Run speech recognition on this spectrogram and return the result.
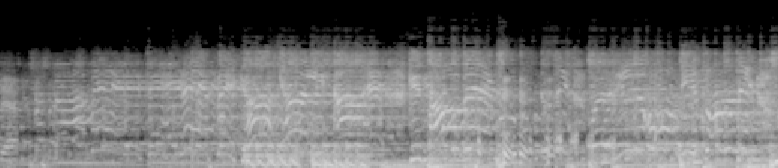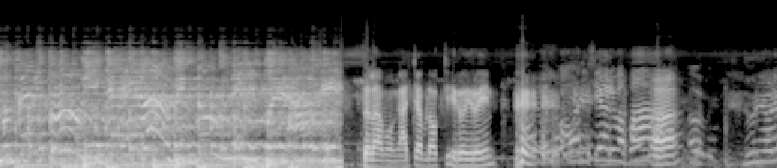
मगर कोई चेहरा भी तुमने पढ़ा है चला मग आजच्या ब्लॉगची हिरो हिरोईन अरे बापा एवढी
